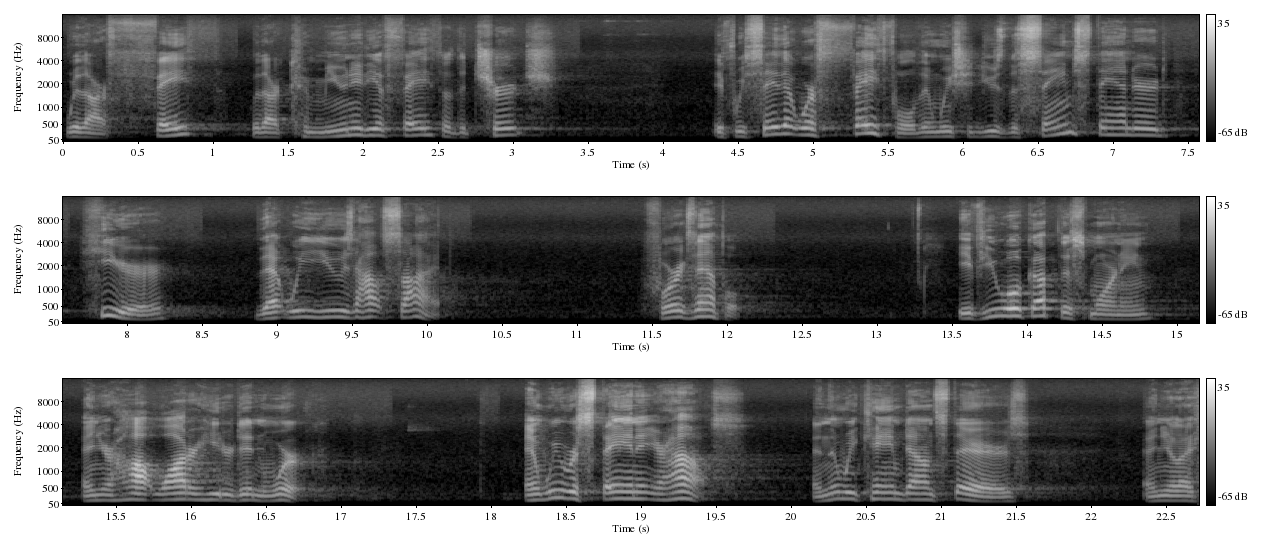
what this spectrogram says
with our faith, with our community of faith or the church. If we say that we're faithful, then we should use the same standard here that we use outside. For example, if you woke up this morning and your hot water heater didn't work, and we were staying at your house, and then we came downstairs, and you're like,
